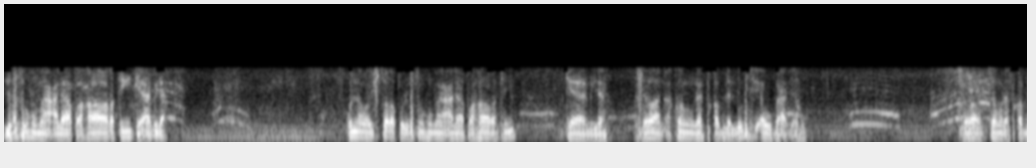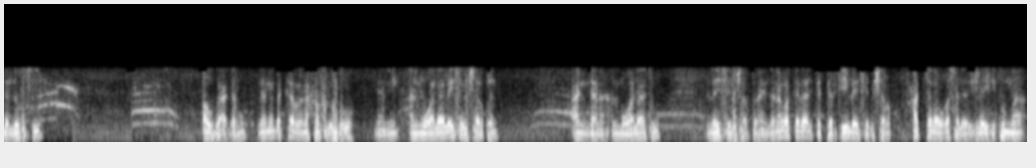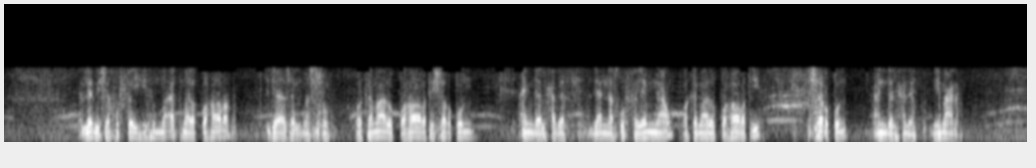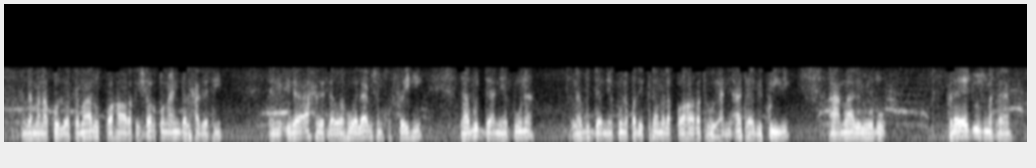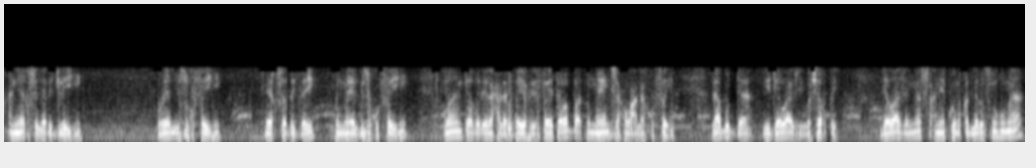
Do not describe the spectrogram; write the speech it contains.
لبسهما على طهارة كاملة. قلنا ويشترط لبسهما على طهارة كاملة سواء أكملت قبل اللبس أو بعده. سواء كملت قبل اللبس أو بعده لأن ذكرنا نحن في الوضوء يعني الموالاة ليس بشرط عندنا الموالاة ليس بشرط عندنا وكذلك الترتيب ليس بشرط. حتى لو غسل رجليه ثم لبس خفيه ثم أكمل الطهارة جاز المسح. وكمال الطهارة شرط عند الحدث لأن الخف يمنع وكمال الطهارة شرط عند الحدث بمعنى عندما نقول وكمال الطهارة شرط عند الحدث يعني إذا أحدث وهو لابس خفيه لابد أن يكون لابد أن يكون قد اكتملت طهارته يعني أتى بكل أعمال الوضوء. فلا يجوز مثلا أن يغسل رجليه ويلبس خفيه يغسل رجليه ثم يلبس خفيه وينتظر إلى حدث فيحدث فيتوضأ ثم يمسح على خفيه. لا بد لجواز وشرط جواز المسح أن يكون قد لبسهما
